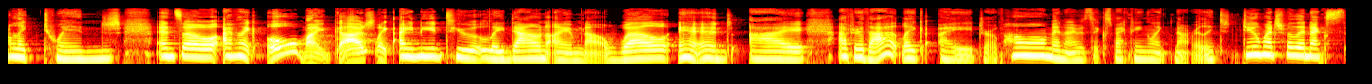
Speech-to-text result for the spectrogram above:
like twinge. And so I'm like, oh my gosh, like I need to lay down. I am not well. And I, after that, like I drove home and I was expecting like not really to do much for the next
